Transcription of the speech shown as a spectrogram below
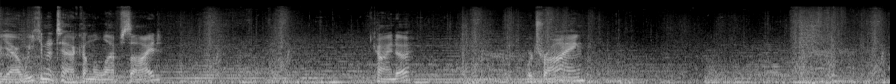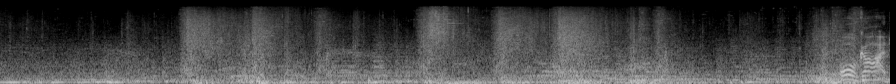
Oh yeah, we can attack on the left side. Kinda. We're trying. Oh god!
